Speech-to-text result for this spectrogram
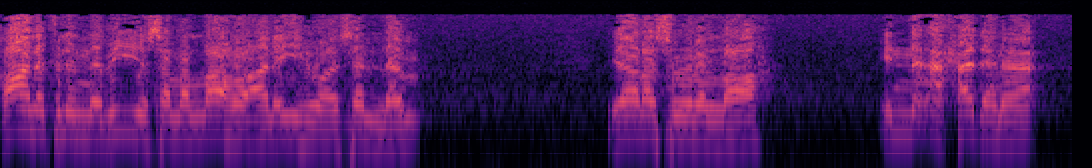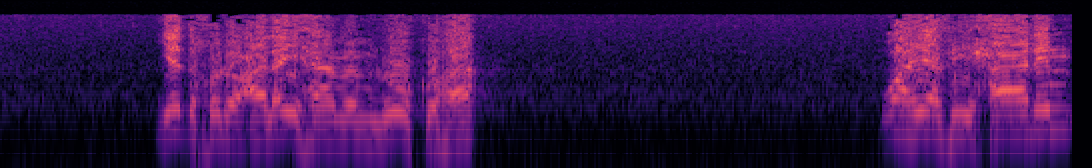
قالت للنبي صلى الله عليه وسلم يا رسول الله إن أحدنا يدخل عليها مملوكها وهي في حال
